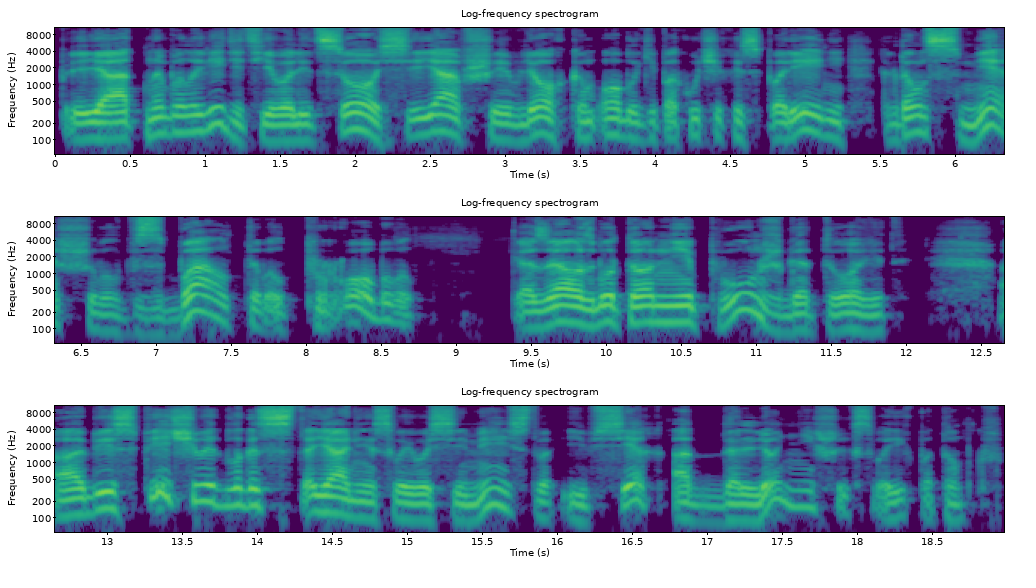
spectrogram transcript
Приятно было видеть его лицо, сиявшее в легком облаке пахучих испарений, когда он смешивал, взбалтывал, пробовал. Казалось, будто он не пунш готовит, а обеспечивает благосостояние своего семейства и всех отдаленнейших своих потомков.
